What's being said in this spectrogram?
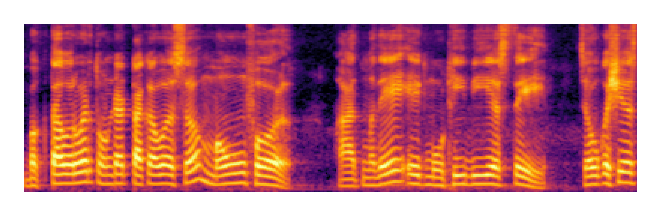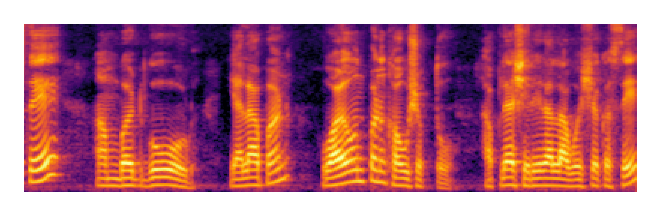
बघताबरोबर तोंडात टाकावं असं मऊ फळ. आतमध्ये एक मोठी बी असते. चव कशी असते? आंबट गोड. याला आपण वाळवून पण खाऊ शकतो. आपल्या शरीराला आवश्यक असे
